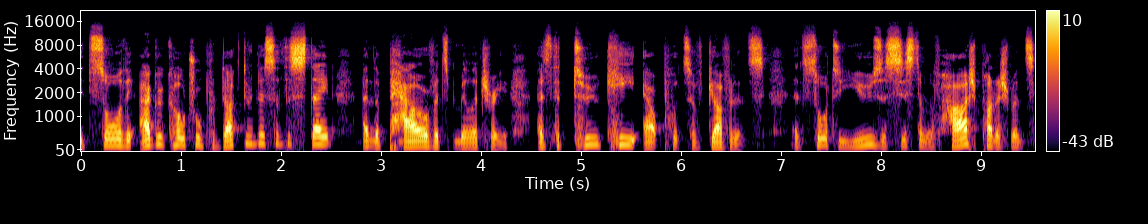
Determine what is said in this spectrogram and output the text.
It saw the agricultural productiveness of the state and the power of its military as the two key outputs of governance, and sought to use a system of harsh punishments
